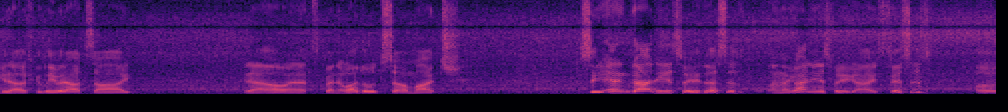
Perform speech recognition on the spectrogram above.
You know, if you leave it outside, you know, and it's been weathered so much. See, and God news for you. This is, and I got news for you guys. This is uh,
